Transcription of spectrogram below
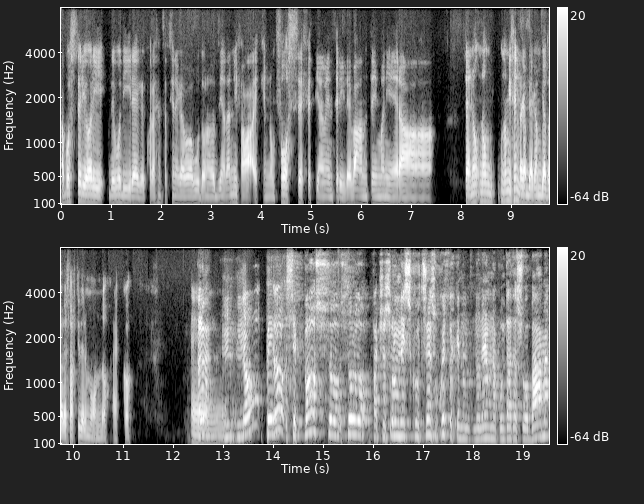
a posteriori devo dire che quella sensazione che avevo avuto una dozzina d'anni fa è che non fosse effettivamente rilevante in maniera cioè, non, non, non, mi sembra che abbia cambiato le sorti del mondo, ecco. Allora, ehm... no, però se posso, solo, faccio solo un'escursione su questo perché non, non è una puntata su Obama,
